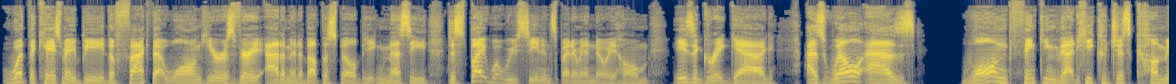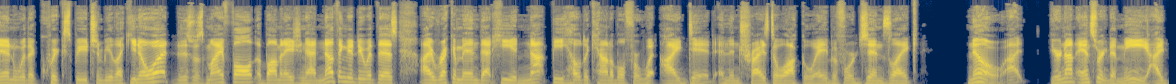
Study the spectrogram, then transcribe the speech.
what the case may be, the fact that Wong here is very adamant about the spell being messy, despite what we've seen in Spider Man No Way Home, is a great gag, as well as Wong thinking that he could just come in with a quick speech and be like, you know what, this was my fault. Abomination had nothing to do with this. I recommend that he not be held accountable for what I did, and then tries to walk away before Jen's like, no, I, you're not answering to me. I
